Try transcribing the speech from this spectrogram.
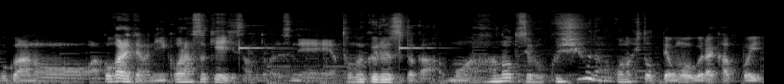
僕はあのー、憧れてるのはニコラス・ケイジさんとかですね、トム・クルーズとか、もうあの年60なのこの人って思うぐらいかっこいい。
